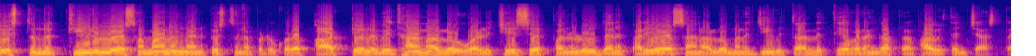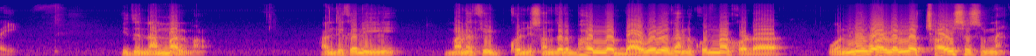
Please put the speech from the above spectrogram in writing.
చేస్తున్న తీరులో సమానంగా అనిపిస్తున్నప్పుడు కూడా పార్టీల విధానాలు వాళ్ళు చేసే పనులు దాని పర్యవసానాలు మన జీవితాలను తీవ్రంగా ప్రభావితం చేస్తాయి. ఇది నమ్మాలి మనం. అందుకని మనకి కొన్ని సందర్భాల్లో బాగోలేదు అనుకున్నా కూడా ఉన్న వాళ్ళల్లో చాయిసెస్ ఉన్నాయి.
